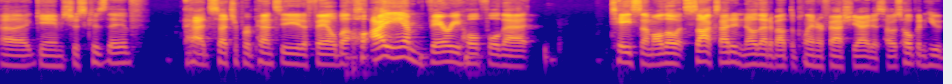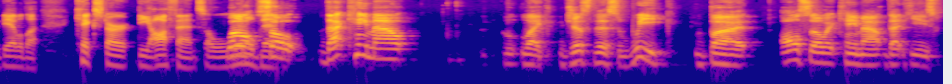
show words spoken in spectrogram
uh, games just because they've had such a propensity to fail. But ho- I am very hopeful that Taysom, although it sucks, I didn't know that about the plantar fasciitis. I was hoping he would be able to kickstart the offense a little Well, bit. so that came out like just this week, but also it came out that he's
